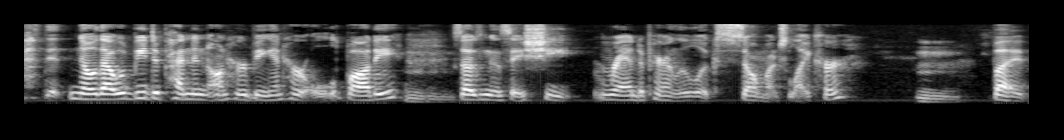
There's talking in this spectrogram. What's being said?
th- no, that would be dependent on her being in her old body. Because I was going to say she Rand apparently looks so much like her, Mm. but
